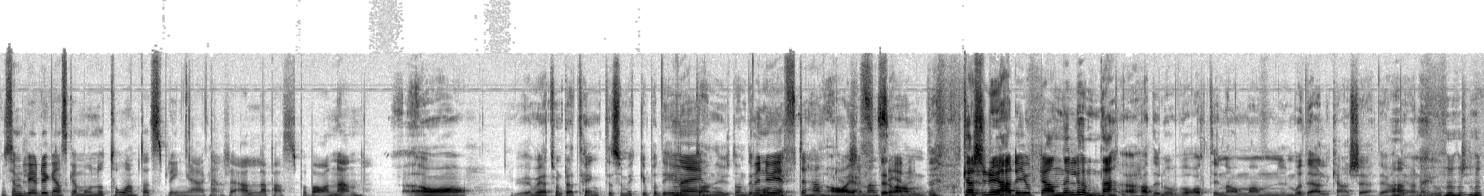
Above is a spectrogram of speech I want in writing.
Och sen blev det ganska monotont att springa kanske alla pass på banan. Ja, men jag tror inte jag tänkte så mycket på det. Nej, utan, utan det men var nu i efterhand ja, kanske man ser efterhand. Kanske du hade gjort det annorlunda? Jag hade nog valt en annan modell kanske. Det hade Ja. jag nog gjort.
